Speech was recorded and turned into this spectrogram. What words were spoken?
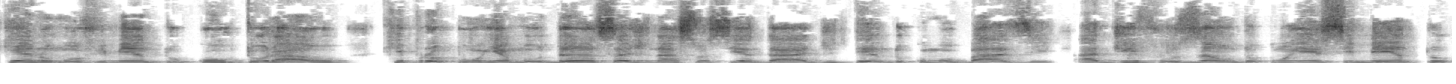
que era um movimento cultural que propunha mudanças na sociedade, tendo como base a difusão do conhecimento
